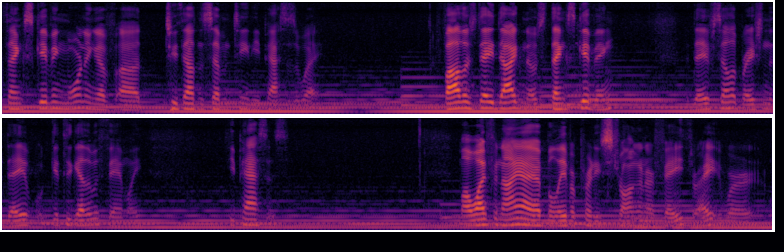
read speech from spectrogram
Thanksgiving morning of uh, 2017 he passes away. Father's day diagnosed thanksgiving the day of celebration the day of get together with family he passes. My wife and I, I believe, are pretty strong in our faith, right? We're, we're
